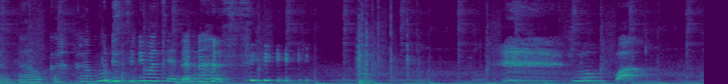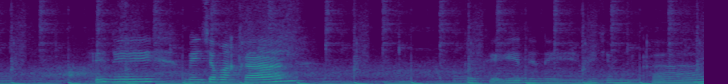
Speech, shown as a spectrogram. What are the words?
dan tahukah kamu di sini masih ada nasi lupa. Ini meja makan. Kayak gini nih meja makan.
